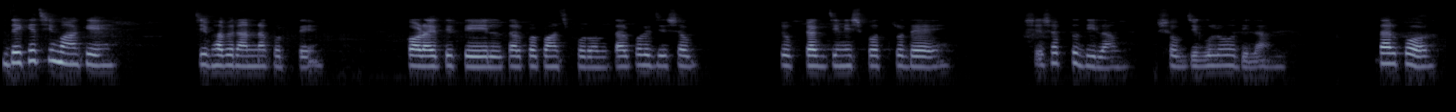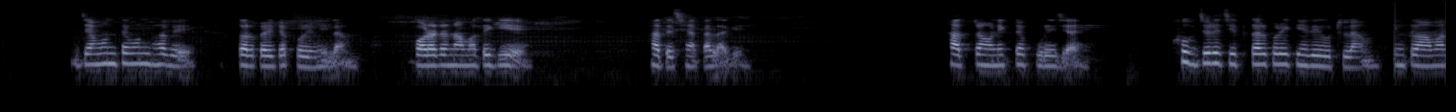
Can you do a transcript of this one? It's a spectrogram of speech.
দেখেছি মাকে যেভাবে রান্না করতে। কড়াইতে তেল, তারপর পাঁচ ফোড়ন, তারপরে যেসব টুকটাক জিনিসপত্র দেয়, সেসব তো দিলাম, সবজিগুলোও দিলাম। তারপর যেমন তেমনভাবে তরকারিটা করে নিলাম। কড়াটা নামাতে গিয়ে হাতে ছ্যাঁকা লাগে। হাতটা অনেকটা পুড়ে যায়। খুব জোরে চিৎকার করে কেঁদে উঠলাম, কিন্তু আমার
